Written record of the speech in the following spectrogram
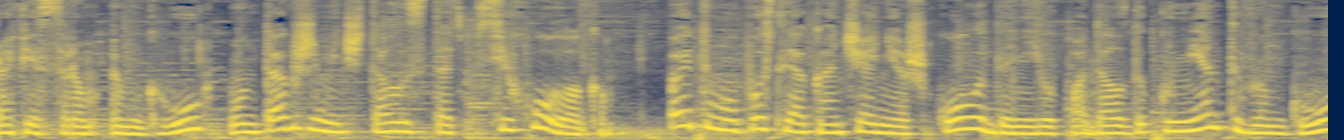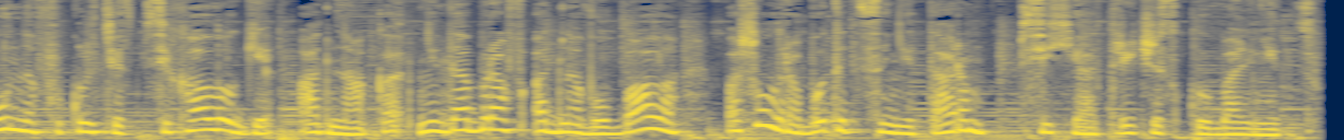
профессором МГУ, он также мечтал стать психологом. Поэтому после окончания школы Даниил подал документы в МГУ на факультет психологии, однако, не добрав одного балла, пошел работать санитаром в психиатрическую больницу.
